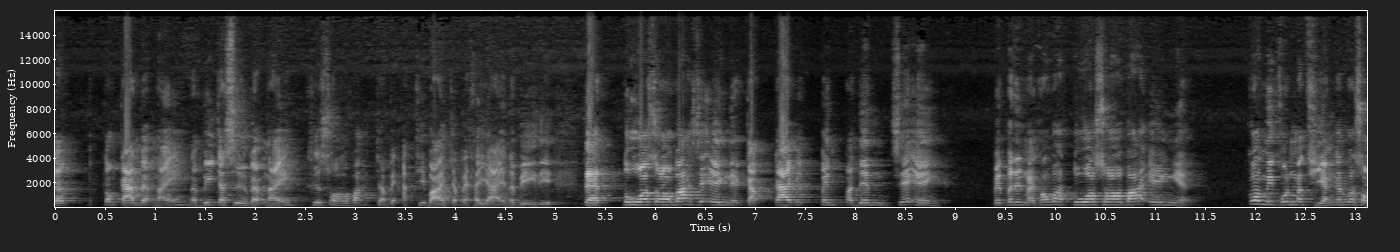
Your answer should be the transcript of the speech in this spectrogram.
จะต้องการแบบไหน นบีจะสื่อแบบไหน คือซอบะจะไปอธิบายจะไปขยายนบีอีแต่ตัวซอบะเสียเองเนี่ยกลับกลายเป็นประเด็นเสียเอง เป็นประเด็นหมายความว่าตัวซอบะเองเนี่ยก็มีคนมาเถียงกันว่าซอ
